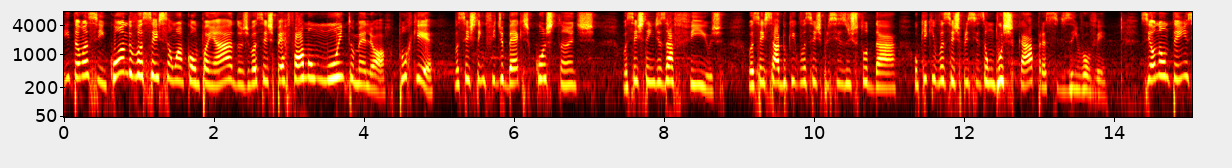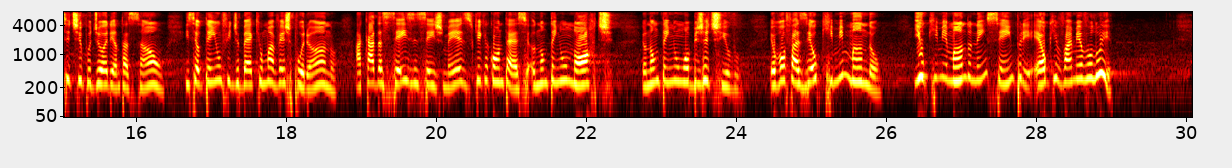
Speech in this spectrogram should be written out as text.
Então, assim, quando vocês são acompanhados, vocês performam muito melhor. Por quê? Vocês têm feedbacks constantes. Vocês têm desafios. Vocês sabem o que vocês precisam estudar, o que vocês precisam buscar para se desenvolver. Se eu não tenho esse tipo de orientação, e se eu tenho um feedback uma vez por ano, a cada seis em seis meses, o que, que acontece? Eu não tenho um norte, eu não tenho um objetivo. Eu vou fazer o que me mandam. E o que me mandam nem sempre é o que vai me evoluir.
